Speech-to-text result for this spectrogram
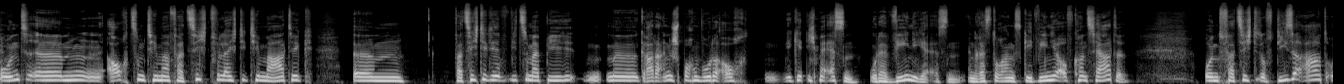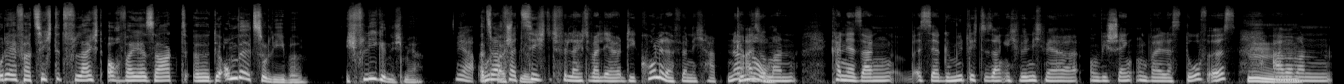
Und ähm, auch zum Thema Verzicht vielleicht die Thematik. Ähm, verzichtet ihr, wie zum Beispiel äh, gerade angesprochen wurde, auch, ihr geht nicht mehr essen oder weniger essen in Restaurants, geht weniger auf Konzerte und verzichtet auf diese Art oder ihr verzichtet vielleicht auch, weil ihr sagt, äh, der Umwelt zuliebe. Ich fliege nicht mehr. Ja, oder Beispiel. verzichtet vielleicht, weil ihr die Kohle dafür nicht habt. Ne? Genau. Also man kann ja sagen, es ist ja gemütlich zu sagen, ich will nicht mehr irgendwie schenken, weil das doof ist. Mhm. Aber man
